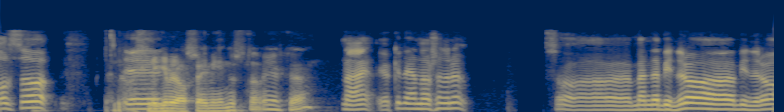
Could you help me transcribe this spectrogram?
Altså eh, ligger vi også i minus nå, gjør ikke det? Nei, gjør ikke det nå, skjønner du. Så, men det begynner å, begynner å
